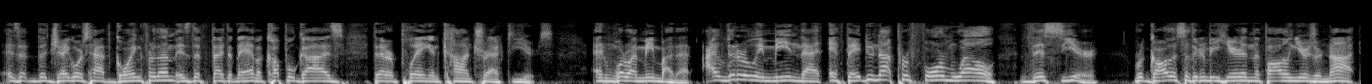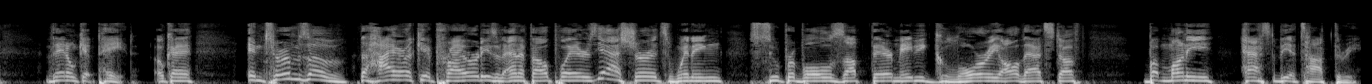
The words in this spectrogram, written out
is that the Jaguars have going for them is the fact that they have a couple guys that are playing in contract years. And what do I mean by that? I literally mean that if they do not perform well this year, regardless if they're going to be here in the following years or not, they don't get paid. Okay. In terms of the hierarchy of priorities of NFL players, yeah, sure, it's winning Super Bowls up there, maybe glory, all that stuff. But money has to be a top three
